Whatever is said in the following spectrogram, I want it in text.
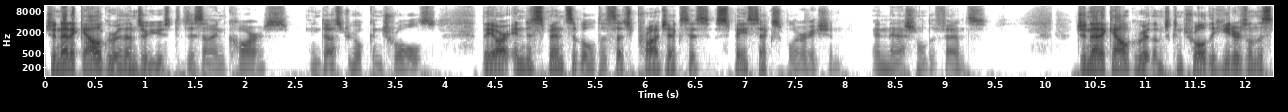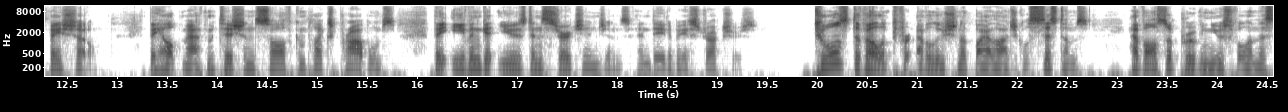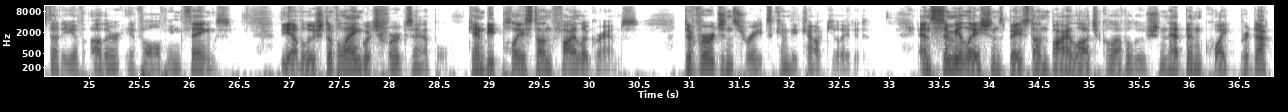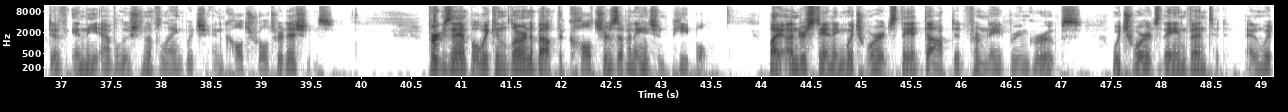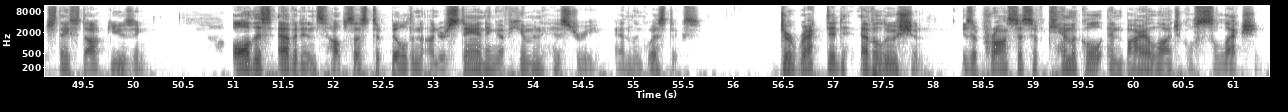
Genetic algorithms are used to design cars, industrial controls, they are indispensable to such projects as space exploration and national defense. Genetic algorithms control the heaters on the space shuttle. They help mathematicians solve complex problems. They even get used in search engines and database structures. Tools developed for evolution of biological systems have also proven useful in the study of other evolving things. The evolution of language, for example, can be placed on phylograms. Divergence rates can be calculated. And simulations based on biological evolution have been quite productive in the evolution of language and cultural traditions. For example, we can learn about the cultures of an ancient people by understanding which words they adopted from neighboring groups, which words they invented, and which they stopped using. All this evidence helps us to build an understanding of human history and linguistics. Directed evolution is a process of chemical and biological selection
